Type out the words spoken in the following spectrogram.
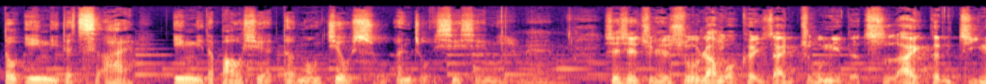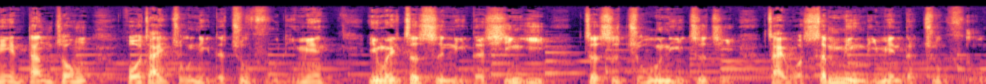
都因你的慈爱，因你的宝血得蒙救赎。恩主，谢谢你。谢谢主耶稣，让我可以在主你的慈爱跟纪念当中，活在主你的祝福里面，因为这是你的心意，这是主你自己在我生命里面的祝福。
